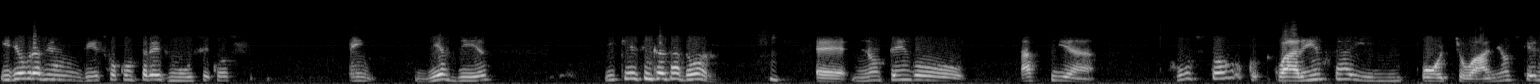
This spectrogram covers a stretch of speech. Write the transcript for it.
E eu gravei um disco com três músicos em 10 dias e que é encantador. É, não tenho, hacía justo 48 anos que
